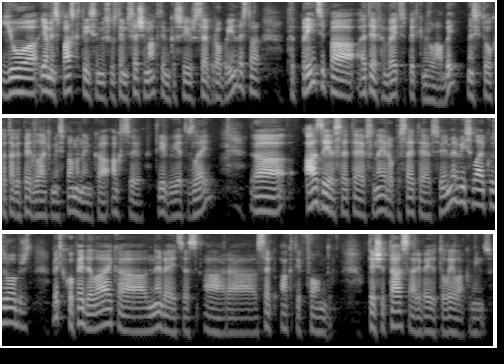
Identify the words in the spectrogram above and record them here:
jo, ja mēs paskatīsimies uz tiem sešiem aktīviem, kas ir SEB robu investori, tad principā ETF veids pietiekami labi. Neskatoties to, ka tagad pēdējā laikā mēs pamanījām, ka akciju tirgu iet uz leju. Uh, Azijas ETFs un Eiropas ETFs vienmēr visu laiku uz robežas, bet ko pēdējā laikā neveicas ar uh, SEB aktīvu fondu. Tieši tas arī veido to lielāku mīnusu.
